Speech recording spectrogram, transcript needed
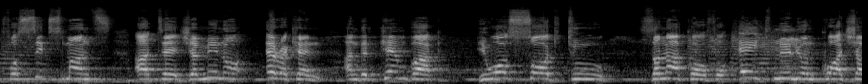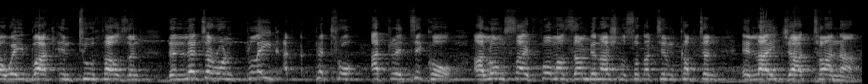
for six months at uh, Germinal Ekeren, and then came back. He was sold to Zanaco for 8 million kwacha way back in 2000. Then later on played at Petro Atletico alongside former Zambia national soccer team captain Elijah Tana.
